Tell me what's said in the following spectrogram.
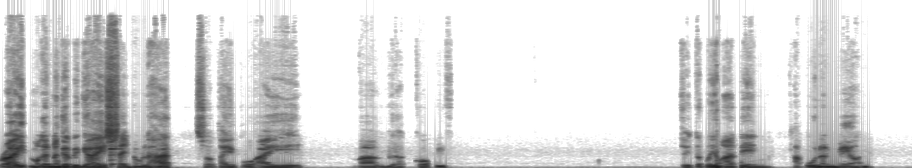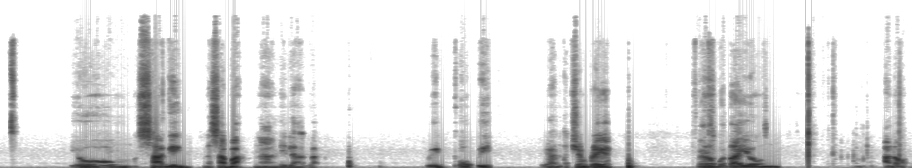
Right, magandang gabi guys sa inyong lahat. So tayo po ay mag-coffee. So ito po yung ating hapunan ngayon. Yung saging na saba na nilaga. With coffee. Yan. At syempre, meron po tayong ano,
